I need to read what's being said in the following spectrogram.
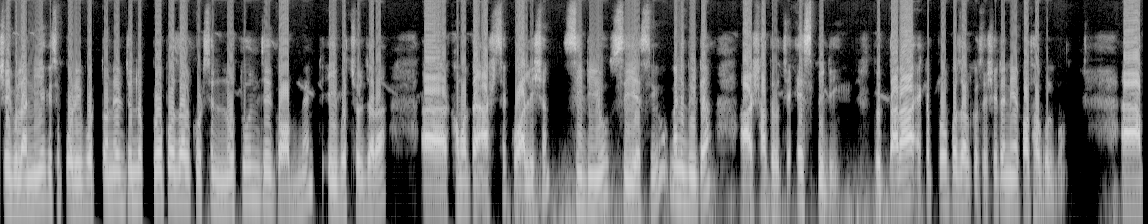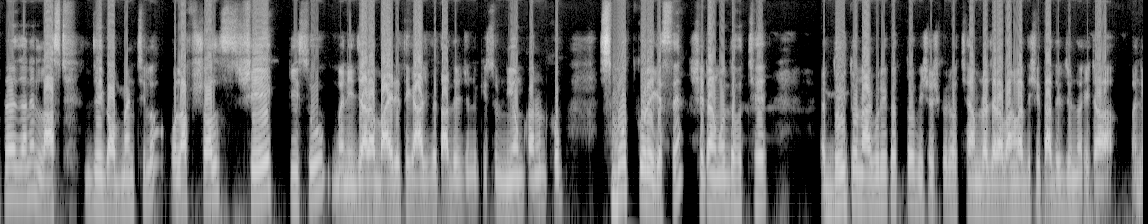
সেগুলা নিয়ে কিছু পরিবর্তনের জন্য প্রপোজাল করছে নতুন যে গভর্নমেন্ট এই বছর যারা ক্ষমতায় আসছে কোয়ালিশন সিডিইউ সিএসইউ মানে দুইটা, আর সাথে হচ্ছে এসপিডি তো তারা একটা প্রপোজাল করছে, সেটা নিয়ে কথা বলব। আপনারা জানেন লাস্ট যে গভর্নমেন্ট ছিল, ওলাফ শলস, সে কিছু মানে যারা বাইরে থেকে আসবে তাদের জন্য কিছু নিয়ম কানুন খুব স্মুথ করে গেছে। সেটার মধ্যে হচ্ছে দ্বৈত নাগরিকত্ব, বিশেষ করে হচ্ছে আমরা যারা বাংলাদেশি তাদের জন্য এটা মানে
